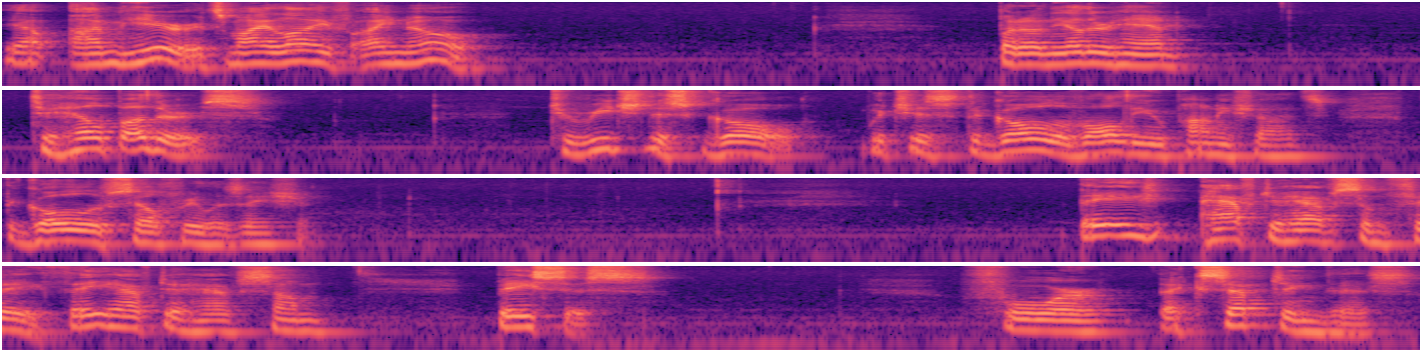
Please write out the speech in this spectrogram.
yeah, I'm here. It's my life. I know. But on the other hand, to help others to reach this goal, which is the goal of all the Upanishads, the goal of self realization. They have to have some faith, they have to have some basis for accepting this.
